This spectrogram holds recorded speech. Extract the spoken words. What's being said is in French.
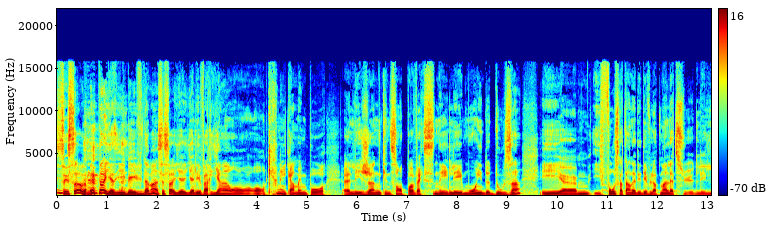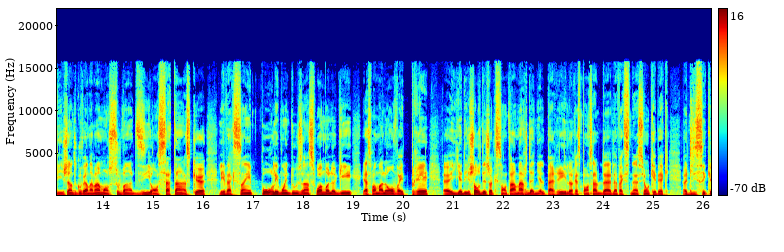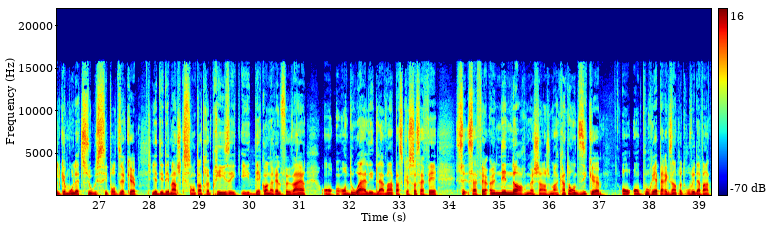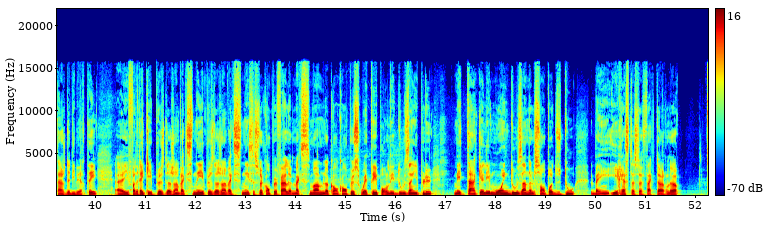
C'est ça. Maintenant, il y a, bien évidemment, c'est ça. Il y, a, il y a les variants. On, on craint quand même pour euh, les jeunes qui ne sont pas vaccinés, les moins de 12 ans. Et euh, il faut s'attendre à des développements là-dessus. Les, les gens du gouvernement m'ont souvent dit on s'attend à ce que les vaccins pour les moins de 12 ans soient homologués. Et à ce moment-là, on va être prêt. Euh, il y a des choses déjà qui sont en marche. Daniel Paré, le responsable de la, de la vaccination au Québec, a glissé quelques mots là-dessus aussi pour dire qu'il y a des démarches qui sont et, dès qu'on aurait le feu vert, on, doit aller de l'avant parce que ça, ça fait, ça fait un énorme changement. Quand on dit que on, pourrait, par exemple, retrouver davantage de liberté. Euh, il faudrait qu'il y ait plus de gens vaccinés. Et plus de gens vaccinés, c'est sûr qu'on peut faire le maximum qu'on peut souhaiter pour les 12 ans et plus. Mais tant que les moins de 12 ans ne le sont pas du tout, ben, il reste ce facteur-là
